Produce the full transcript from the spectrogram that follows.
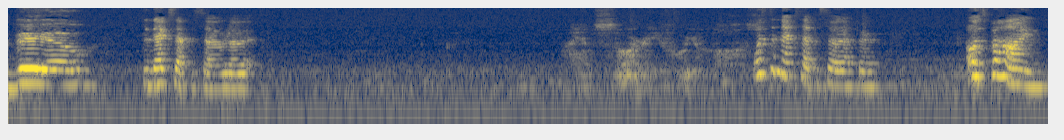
video. The next episode of it. I am sorry for your loss. What's the next episode after? Oh, it's behind.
